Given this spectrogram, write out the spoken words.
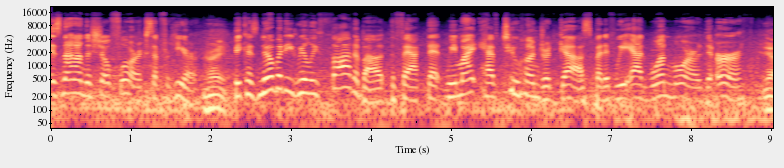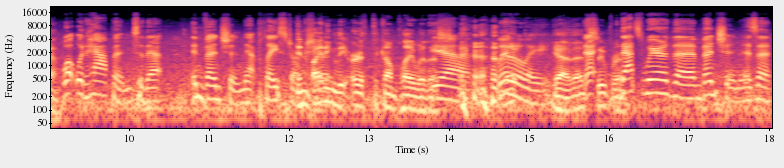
is not on the show floor except for here. Right. Because nobody really thought about the fact that we might have 200 guests, but if we add one more, the Earth, Yeah. what would happen to that invention, that play structure? Inviting the earth to come play with us. Yeah, literally. Yeah, that's That- super. That's where the invention is a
